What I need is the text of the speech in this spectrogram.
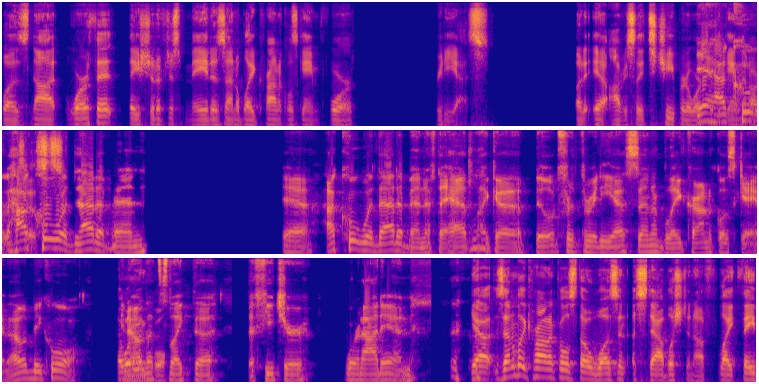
was not worth it. They should have just made a Xenoblade Chronicles game for 3DS. But it, obviously, it's cheaper to work yeah, how cool how exists. cool would that have been? Yeah, how cool would that have been if they had like a build for 3DS and a Blade Chronicles game? That would be cool. That you know, that's cool. like the the future we're not in. yeah, Xenoblade Chronicles though wasn't established enough. Like they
